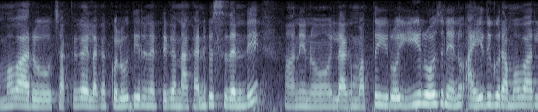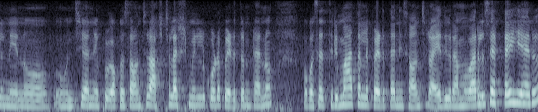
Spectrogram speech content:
అమ్మవారు చక్కగా ఇలాగ కొలువు తీరినట్టుగా నాకు అనిపిస్తుందండి. నేను ఇలాగ మొత్తం ఈ రోజు ఈ రోజు నేను ఐదుగురు అమ్మవార్లు నేను ఉంచాను. ఇప్పుడు ఒక సంవత్సరం అష్టలక్ష్మిలు కూడా పెడుతుంటాను. ఒకసారి త్రిమాతలు పెడతాను. ఈ సంవత్సరం ఐదుగురు అమ్మవార్లు సెట్ అయ్యారు.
